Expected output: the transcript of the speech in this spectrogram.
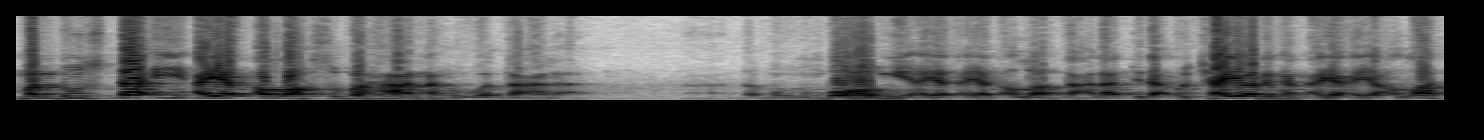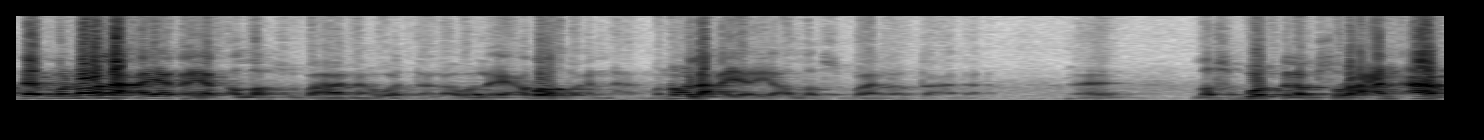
mendustai ayat Allah Subhanahu wa taala. Ha, membohongi ayat-ayat Allah taala, tidak percaya dengan ayat-ayat Allah dan menolak ayat-ayat Allah Subhanahu wa taala. Wal i'rad anha, menolak ayat-ayat Allah Subhanahu wa taala. Ha? Allah sebut dalam surah An'am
